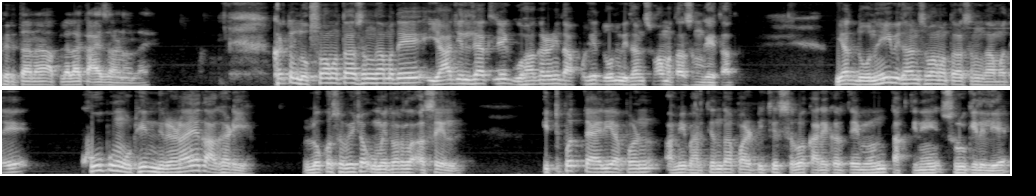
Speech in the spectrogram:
फिरताना आपल्याला काय जाणवलं आहे खरं तर लोकसभा मतदारसंघामध्ये या जिल्ह्यातले गुहागर आणि दापोल हे दोन विधानसभा मतदारसंघ येतात. या दोनही विधानसभा मतदारसंघामध्ये खूप मोठी निर्णायक आघाडी लोकसभेच्या उमेदवाराला असेल इतपत तयारी आपण आम्ही भारतीय जनता पार्टीचे सर्व कार्यकर्ते मिळून ताकदीने सुरू केलेली आहे.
